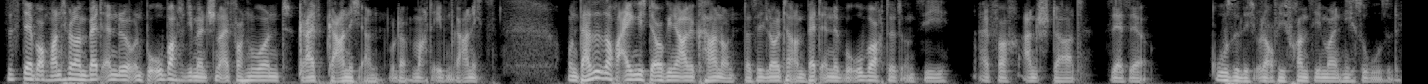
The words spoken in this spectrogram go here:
sitzt er aber auch manchmal am Bettende und beobachtet die Menschen einfach nur und greift gar nicht an oder macht eben gar nichts. Und das ist auch eigentlich der originale Kanon, dass er die Leute am Bettende beobachtet und sie einfach anstarrt. Sehr, sehr gruselig oder auch wie Franzi meint, nicht so gruselig.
